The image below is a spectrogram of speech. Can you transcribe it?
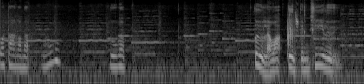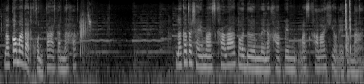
ว่าตาเราแบบดูแบบ ตื่นแล้วอะตื่นเต็มที่เลย แล้วก็มาดัดขนตากันนะคะ แล้วก็จะใช้มาสคาร่าตัวเดิมเลยนะคะ เป็นมาสคาร่าเขียวในตำนาน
